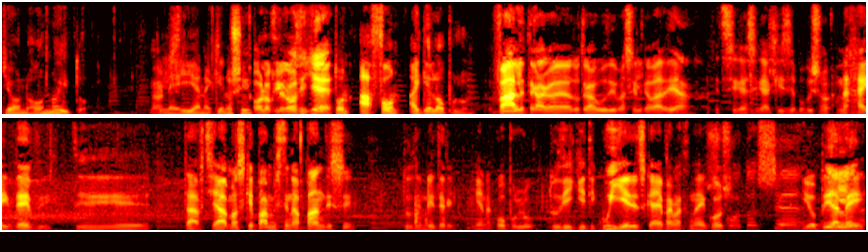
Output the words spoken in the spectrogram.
Και ονονοείτο. Μάλιστα. Λέει η ανακοίνωση Ολοκληρώθηκε; των Αφών Αγγελόπουλων. Βάλε τρα- το τραγούδι Βασίλη Καβαδία. Έτσι σιγά σιγά αρχίζει από πίσω να χαϊδεύει τη, τα αυτιά μας και πάμε στην απάντηση του Δημήτρη Γιανακόπουλου, του διοικητικού ηγέτη της ΚΑΕ Παναθηναϊκός, η οποία λέει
